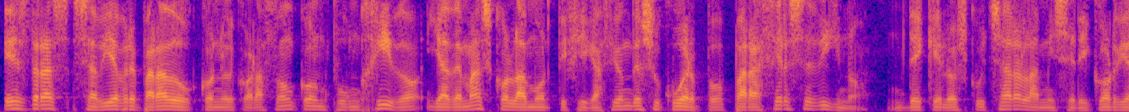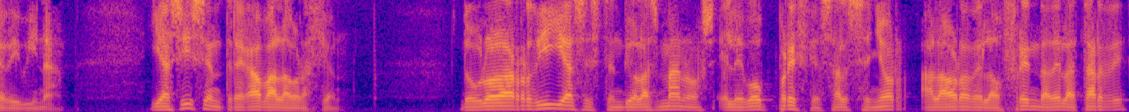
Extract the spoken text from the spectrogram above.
Esdras se había preparado con el corazón compungido y además con la mortificación de su cuerpo para hacerse digno de que lo escuchara la misericordia divina, y así se entregaba a la oración. Dobló las rodillas, extendió las manos, elevó preces al Señor a la hora de la ofrenda de la tarde,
